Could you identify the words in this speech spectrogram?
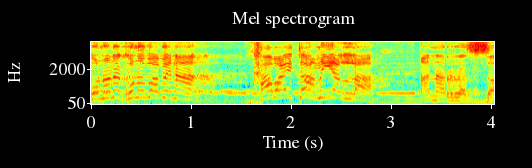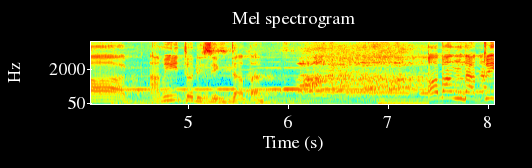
কোনো না কোনো ভাবে না। খাওয়াই তো আমি আল্লাহ। আনার রাজ্জাক আমি তো রিজিক দাতা অবান্দা তুই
